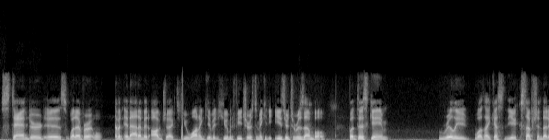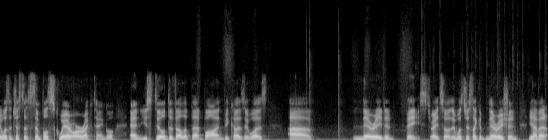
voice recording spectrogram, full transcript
standard is whatever have an inanimate object, you want to give it human features to make it easier to resemble. But this game really was, I guess, the exception that it was a, just a simple square or a rectangle, and you still develop that bond because it was uh, narrated based, right? So it was just like a narration. You have a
